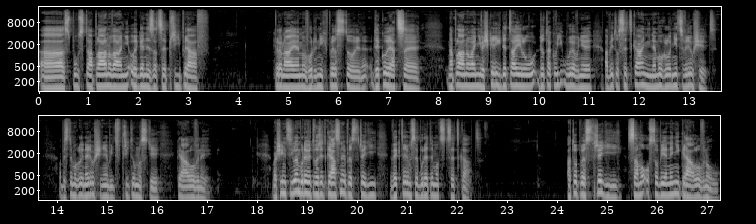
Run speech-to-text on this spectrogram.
a spousta plánování, organizace, příprav, pronájem vhodných prostor, dekorace, naplánování veškerých detailů do takové úrovně, aby to setkání nemohlo nic vyrušit. Abyste mohli nerušeně být v přítomnosti královny. Vaším cílem bude vytvořit krásné prostředí, ve kterém se budete moct setkat. A to prostředí samo o sobě není královnou.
